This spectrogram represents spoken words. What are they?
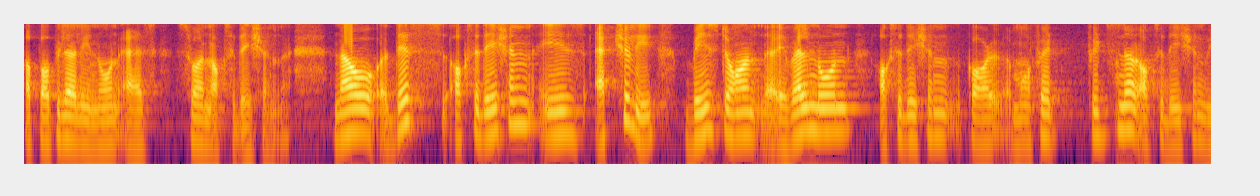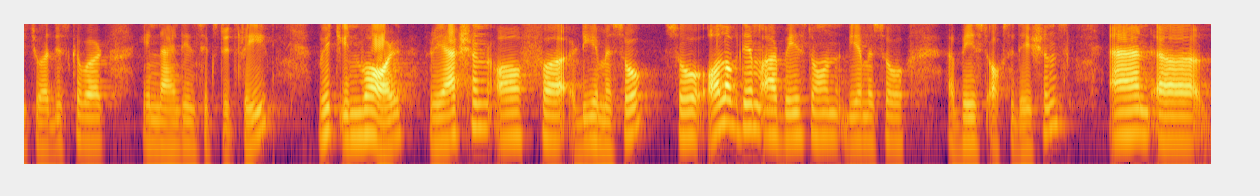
uh, popularly known as Swern oxidation. Now this oxidation is actually based on a well known oxidation called Moffatt Pfitzner oxidation which was discovered in 1963 which involved reaction of uh, DMSO. So, all of them are based on DMSO uh, based oxidations and uh,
